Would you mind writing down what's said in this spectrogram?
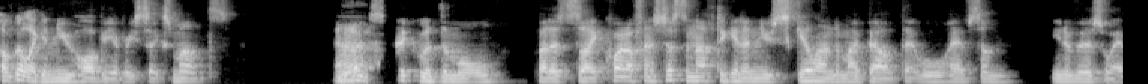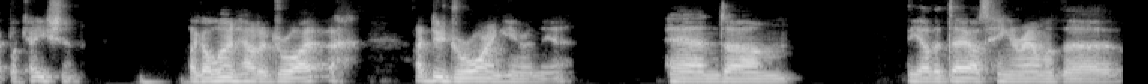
I've got like a new hobby every six months. And yeah. I don't stick with them all, but it's like quite often it's just enough to get a new skill under my belt that will have some universal application. Like I'll learn how to draw. I, I do drawing here and there, and um, the other day I was hanging around with a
